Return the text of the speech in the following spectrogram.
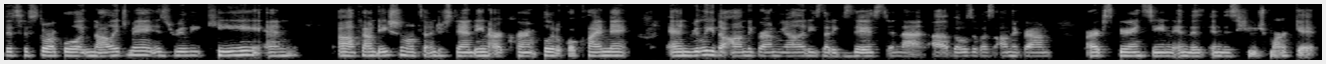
this historical acknowledgement is really key and uh, foundational to understanding our current political climate and really the on the ground realities that exist and that uh, those of us on the ground are experiencing in this in this huge market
